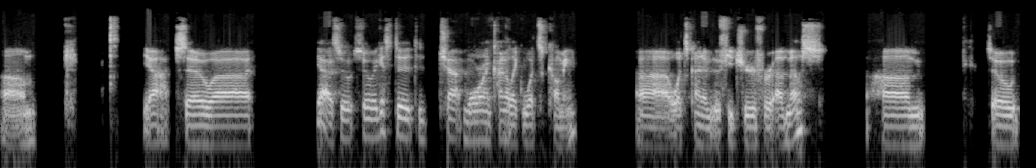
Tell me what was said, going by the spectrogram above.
Um, yeah. So uh, yeah. So so I guess to to chat more on kind of like what's coming, uh, what's kind of the future for Evmos. Um, so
